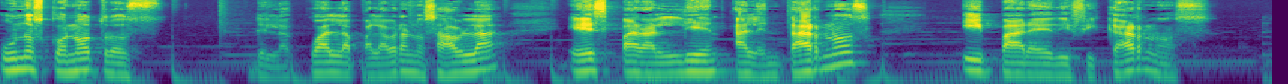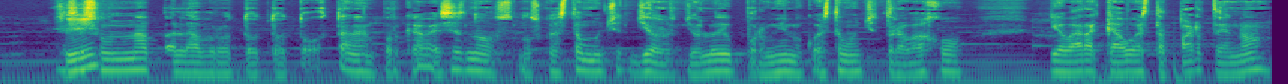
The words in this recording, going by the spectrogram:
unos con otros, de la cual la palabra nos habla, es para alentarnos y para edificarnos. ¿Sí? es una palabra tototó también, porque a veces nos, nos cuesta mucho, yo, yo lo digo por mí, me cuesta mucho trabajo llevar a cabo esta parte, ¿no?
